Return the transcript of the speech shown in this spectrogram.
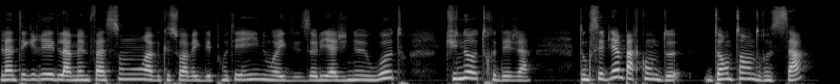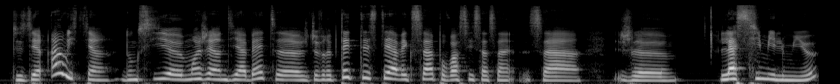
l'intégrer de la même façon, que ce soit avec des protéines ou avec des oléagineux ou autre, qu'une autre déjà. Donc c'est bien par contre de d'entendre ça, de se dire ah oui tiens donc si euh, moi j'ai un diabète, euh, je devrais peut-être tester avec ça pour voir si ça ça, ça je l'assimile mieux.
